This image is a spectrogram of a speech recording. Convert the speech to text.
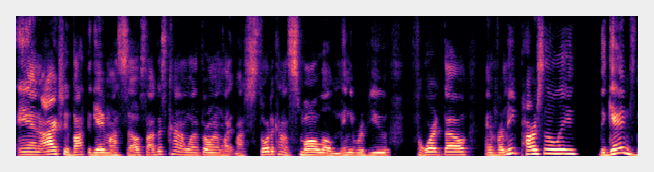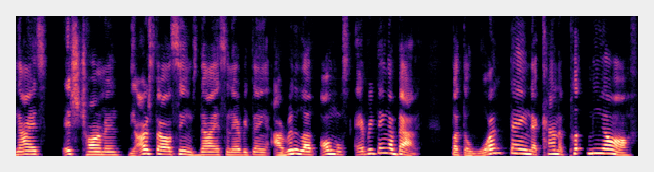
and I actually bought the game myself. So I just kind of want to throw in like my sort of kind of small little mini review for it though. And for me personally, the game's nice. It's charming. The art style seems nice and everything. I really love almost everything about it. But the one thing that kind of put me off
